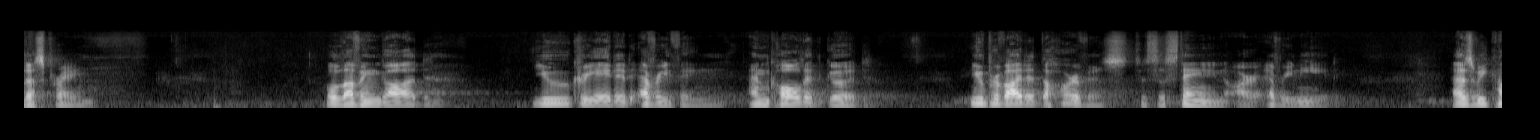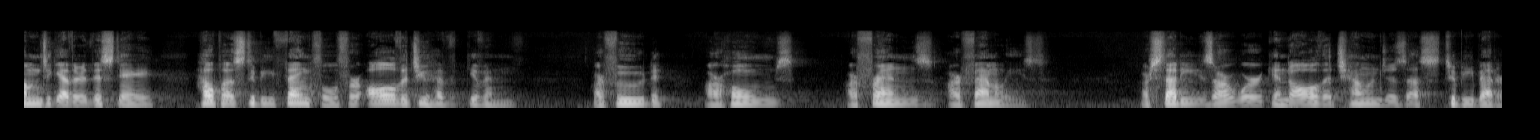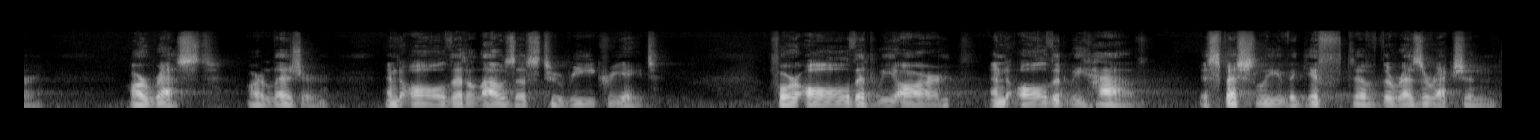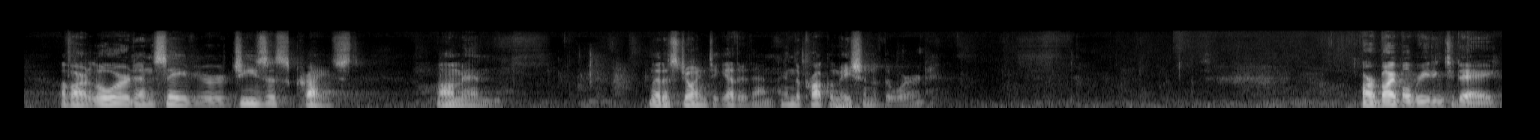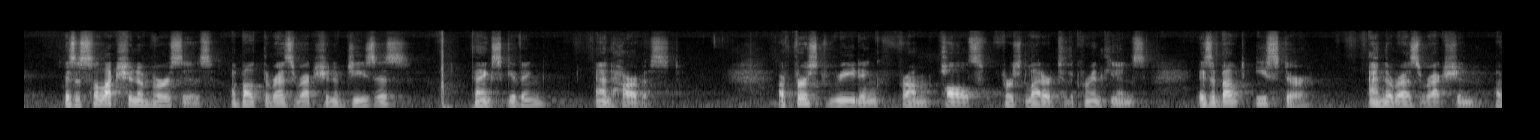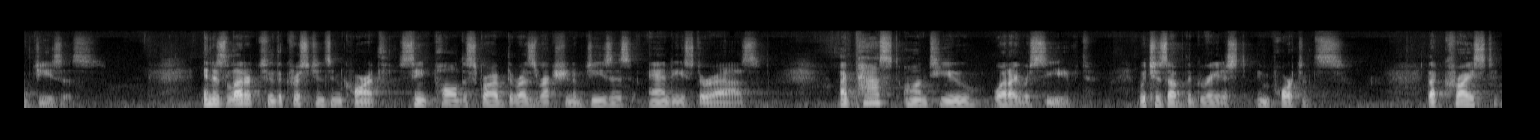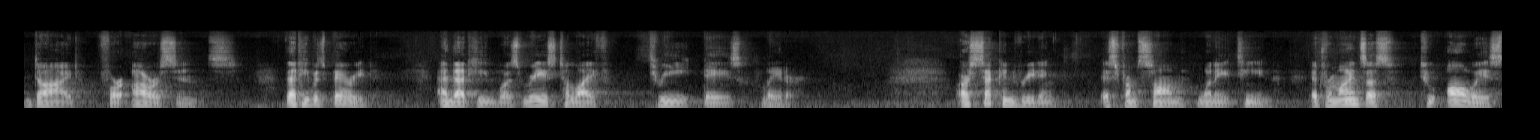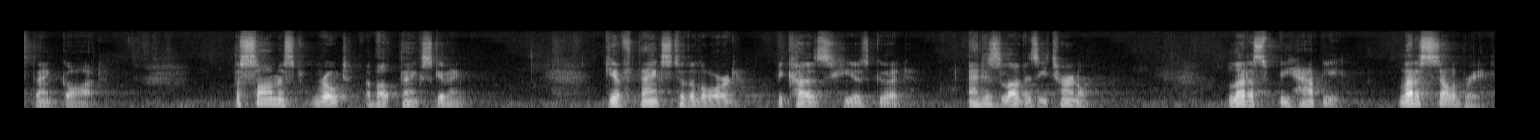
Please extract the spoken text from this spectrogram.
Let us pray. O loving God, you created everything and called it good. You provided the harvest to sustain our every need. As we come together this day, help us to be thankful for all that you have given our food, our homes, our friends, our families, our studies, our work, and all that challenges us to be better our rest, our leisure, and all that allows us to recreate. For all that we are and all that we have, especially the gift of the resurrection of our Lord and Savior Jesus Christ. Amen. Let us join together then in the proclamation of the word. Our Bible reading today is a selection of verses about the resurrection of Jesus, Thanksgiving, and harvest. Our first reading from Paul's first letter to the Corinthians is about Easter and the resurrection of Jesus. In his letter to the Christians in Corinth, St. Paul described the resurrection of Jesus and Easter as I passed on to you what I received, which is of the greatest importance that Christ died for our sins, that he was buried, and that he was raised to life three days later. Our second reading is from Psalm 118. It reminds us to always thank God. The psalmist wrote about thanksgiving Give thanks to the Lord because he is good, and his love is eternal. Let us be happy let us celebrate.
